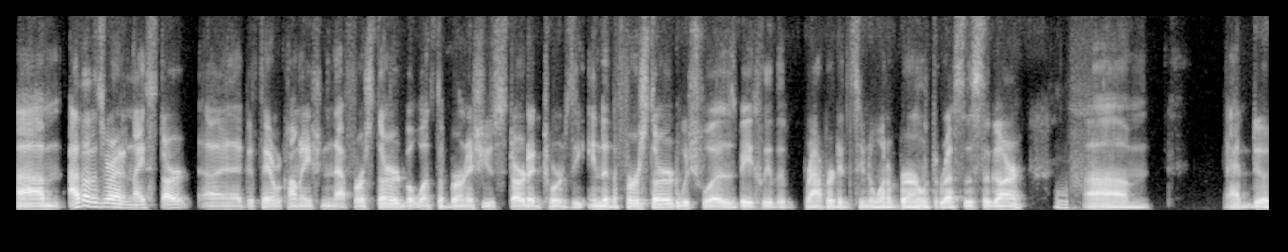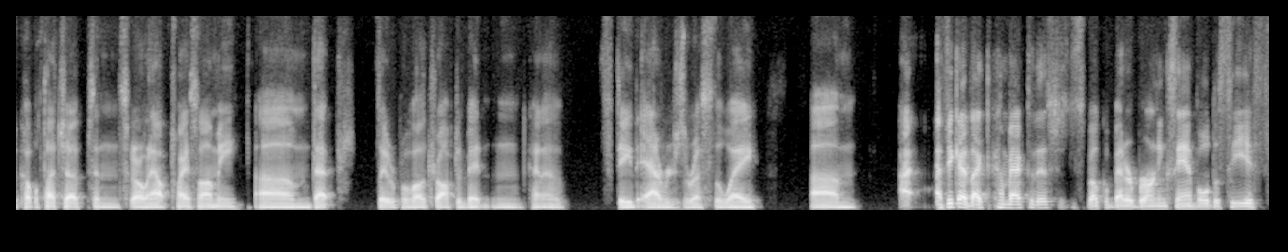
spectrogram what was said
Um, I thought this cigar had a nice start, uh, a good flavor combination in that first third, but once the burn issues started towards the end of the first third, which was basically the wrapper didn't seem to want to burn with the rest of the cigar. Oof. Um, I had to do a couple touch ups, and cigar went out twice on me. Um, that flavor profile dropped a bit and kind of stayed average the rest of the way. Um, I, I think I'd like to come back to this just to smoke a better burning sample to see if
